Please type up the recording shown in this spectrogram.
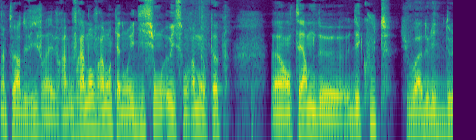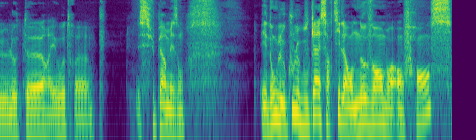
un peu art de vivre est vra- vraiment vraiment canon. Édition, eux, ils sont vraiment au top euh, en termes de d'écoute, tu vois, de l'auteur et autres. euh, super maison. Et donc, le coup, le bouquin est sorti là en novembre en France.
